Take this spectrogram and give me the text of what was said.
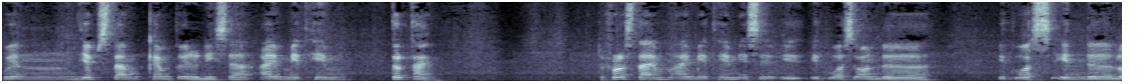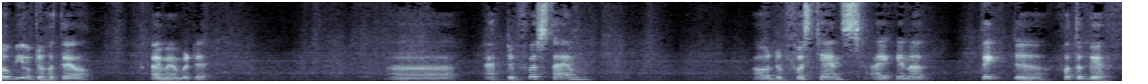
when Yep Stam came to Indonesia, I met him third time the first time I met him is it, it was on the it was in the lobby of the hotel. I remember that. Uh, at the first time, or the first chance I cannot take the photograph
